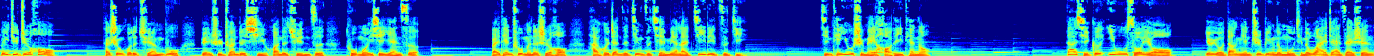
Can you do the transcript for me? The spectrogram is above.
悲剧之后，他生活的全部便是穿着喜欢的裙子，涂抹一些颜色。白天出门的时候，还会站在镜子前面来激励自己：“今天又是美好的一天哦。”大喜哥一无所有。又有当年治病的母亲的外债在身，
